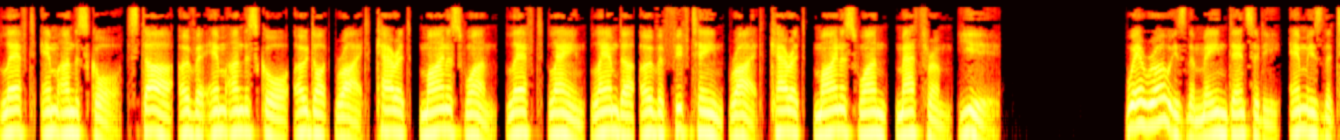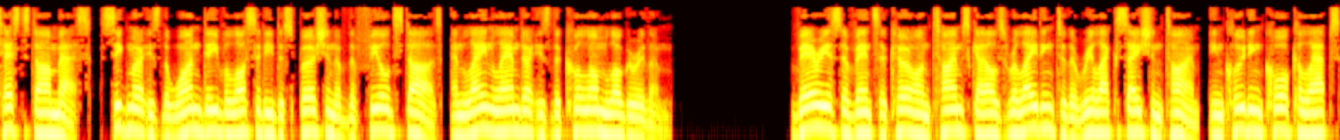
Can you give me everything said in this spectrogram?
left m underscore star over m underscore o dot right caret minus 1 left lane lambda over 15 right caret minus 1 mathrm year where ρ is the mean density, m is the test star mass, sigma is the 1d velocity dispersion of the field stars, and lane lambda is the Coulomb logarithm. Various events occur on timescales relating to the relaxation time, including core collapse,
